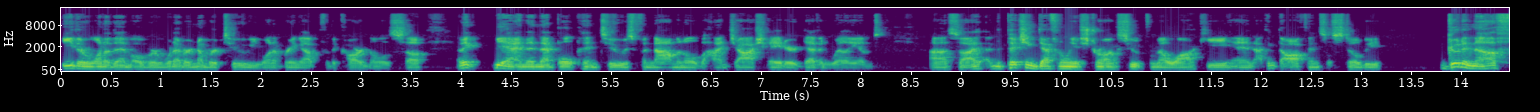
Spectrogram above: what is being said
either one of them over whatever number two you want to bring up for the Cardinals. So I think, yeah, and then that bullpen too is phenomenal behind Josh Hader, Devin Williams. Uh, so I, the pitching definitely a strong suit for Milwaukee, and I think the offense will still be good enough.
